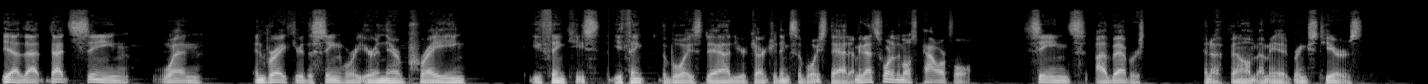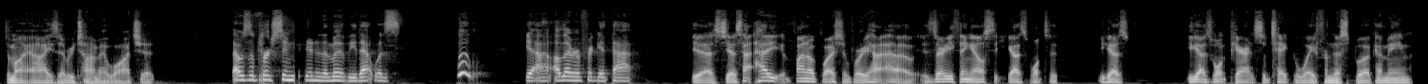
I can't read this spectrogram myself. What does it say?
Yeah, that that scene when in Breakthrough, the scene where you're in there praying you think he's, you think the boy's dad, your character thinks the boy's dad. I mean, that's one of the most powerful scenes I've ever in a film. I mean, it brings tears to my eyes every time I watch it. That was the first scene in the movie. That was, whoo, yeah, I'll never forget that. Yes, yes. How, how do you, final question for you? How, how, is there anything else that you guys want to, you guys, you guys want parents to take away from this book? I mean,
